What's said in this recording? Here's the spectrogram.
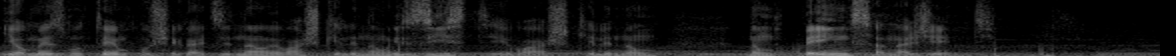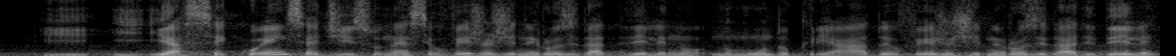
e ao mesmo tempo chegar a dizer: não, eu acho que ele não existe, eu acho que ele não, não pensa na gente. E, e, e, a sequência disso, né? Se eu vejo a generosidade dele no, no, mundo criado, eu vejo a generosidade dele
